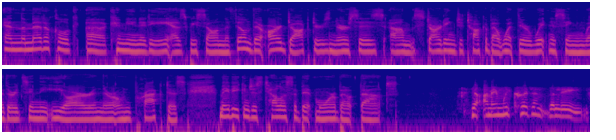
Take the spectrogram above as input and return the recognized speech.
and the medical uh, community, as we saw in the film, there are doctors, nurses um, starting to talk about what they're witnessing, whether it's in the ER or in their own practice. Maybe you can just tell us a bit more about that. Yeah, I mean, we couldn't believe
